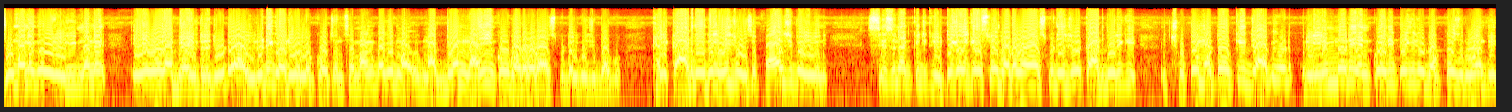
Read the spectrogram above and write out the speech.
जो मैंने मैंने ये बेल्ट जो अलरेडी गरीब लोक अच्छा से मध्यम ना कौ बड़ बड़ हस्पिटाल को जी खाली कार्ड देदेले हो पहुँच पारे सी सीना कि क्रिटिकल केस में बड़ बड़ा हस्पिटल जी कार्ड धरिक छोट मोट कि जहाँ भी गोटे प्रिलिमरी एनक्वारी जो डक्टर्स रुहत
